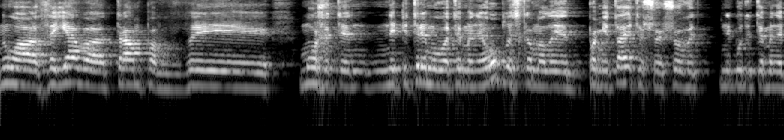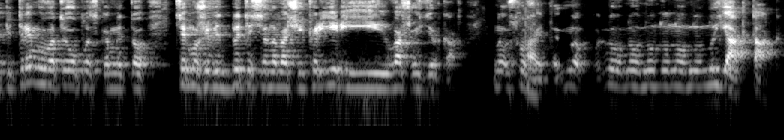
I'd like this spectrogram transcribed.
Ну, а заява Трампа, ви можете не підтримувати мене оплесками, але пам'ятайте, що якщо ви не будете мене підтримувати оплесками, то це може відбитися на вашій кар'єрі і ваших зірках. Ну, слухайте, ну ну, ну, ну, ну, ну, ну як так?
